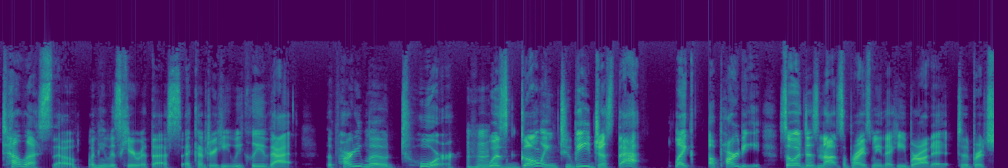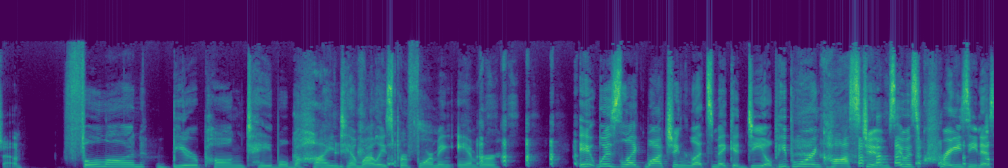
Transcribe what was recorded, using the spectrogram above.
tell us, though, when he was here with us at Country Heat Weekly, that the Party Mode tour mm-hmm. was going to be just that like a party? So it does not surprise me that he brought it to Bridgestone. Full on beer pong table behind him while he's performing Amber. It was like watching Let's Make a Deal. People were in costumes. It was oh craziness.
